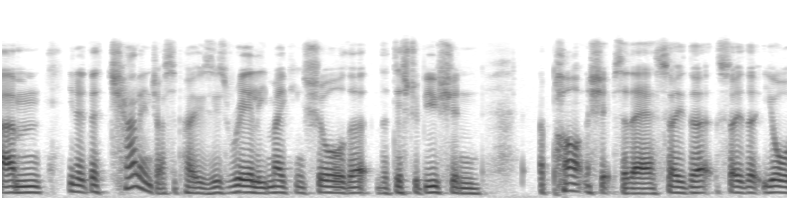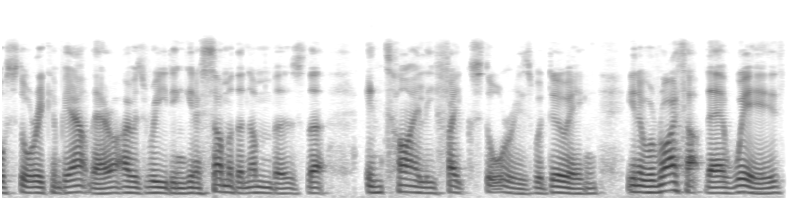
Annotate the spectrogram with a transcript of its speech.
Um, you know the challenge, I suppose, is really making sure that the distribution uh, partnerships are there so that so that your story can be out there. I was reading, you know, some of the numbers that entirely fake stories were doing, you know, were right up there with,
